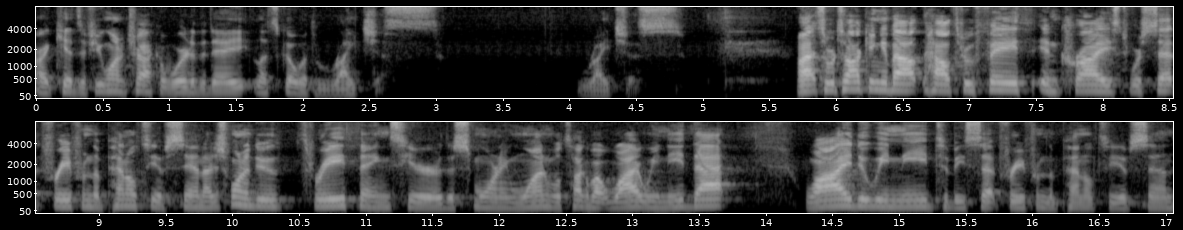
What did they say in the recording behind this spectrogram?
All right, kids, if you want to track a word of the day, let's go with righteous. Righteous. All right, so we're talking about how through faith in Christ we're set free from the penalty of sin. I just want to do three things here this morning. One, we'll talk about why we need that. Why do we need to be set free from the penalty of sin?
